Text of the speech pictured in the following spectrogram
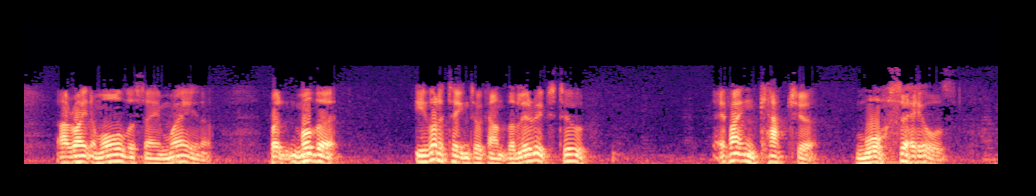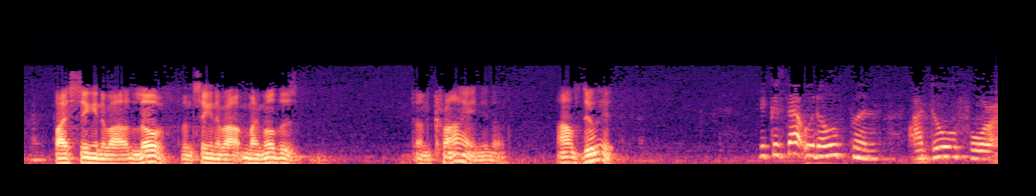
I write them all the same way, you know. But mother, you've got to take into account the lyrics too. If I can capture more sales by singing about love than singing about my mother's and crying, you know, I'll do it. Because that would open a door for.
